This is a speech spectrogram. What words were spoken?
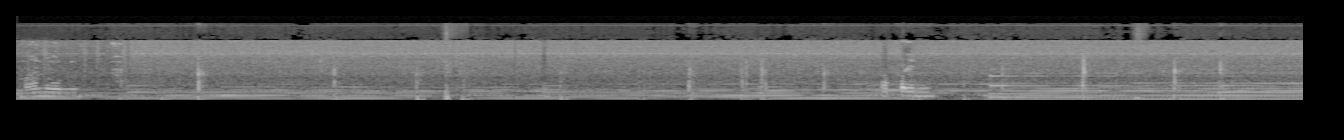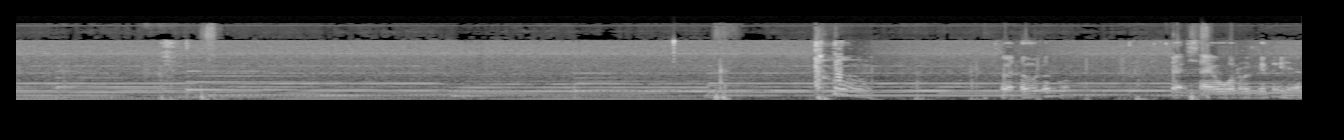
Ke mana ini apa ini? Gak tahu lah kayak shower gitu ya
